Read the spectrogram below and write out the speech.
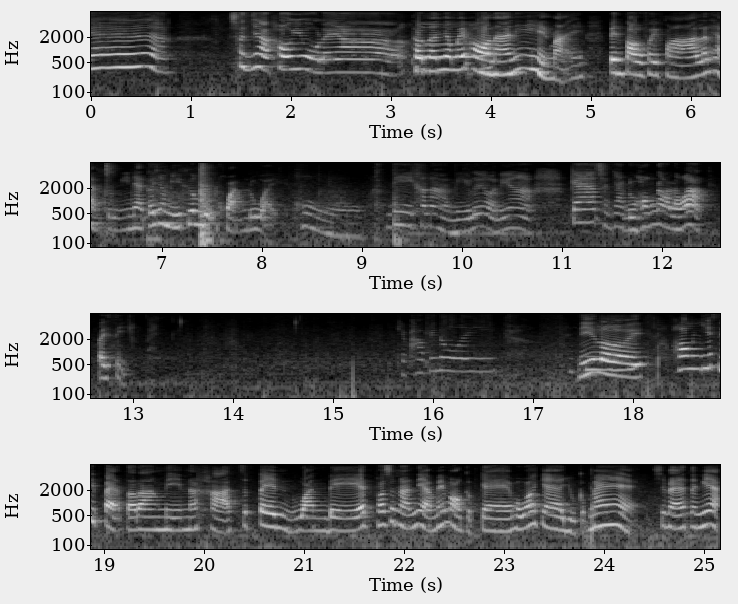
แก ฉันอยากเข้าอยู่เลยอะเท่านั้นยังไม่พอนะนี่เห็นไหม เป็นเตาไฟฟ้าและแถมตรงนี้เนี่ยก็ยังมีเครื่องดูดควันด้วย โห ดีขนาดนี้เลยเหรอเนี่ย แกฉันอยากดูห้องนอนแล้วอะไปสิ แกพาไปหน่อย นี่เลยห้อง 28 ตารางเมตรนะคะ จะเป็น one bed เพราะฉะนั้นเนี่ยไม่เหมาะกับแก เพราะว่าแกอยู่กับแม่ ใช่ไหมแต่เนี่ย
